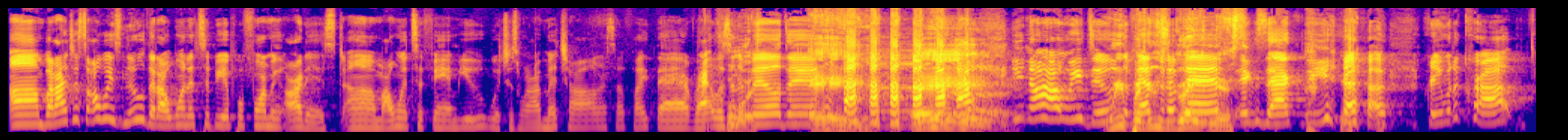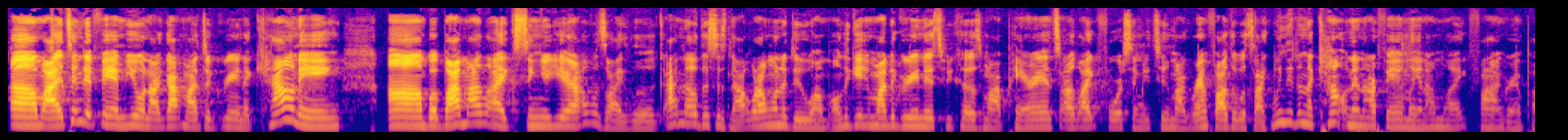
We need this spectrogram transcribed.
Um, but I just always knew that I wanted to be a performing artist. Um, I went to FAMU, which is where I met y'all and stuff like that. Rattlers in the building. Hey, hey. you know how we do. We the best of the greatness. best. Exactly. Cream of the crop. Um, I attended FAMU and I got my degree in accounting. Um, but by my like senior year, I was like, look, I know this is not what I want to do. I'm only getting my degree in this because my parents are like forcing me to. My grandfather was like, we need an accountant in our family. And I'm like, fine, grandpa.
